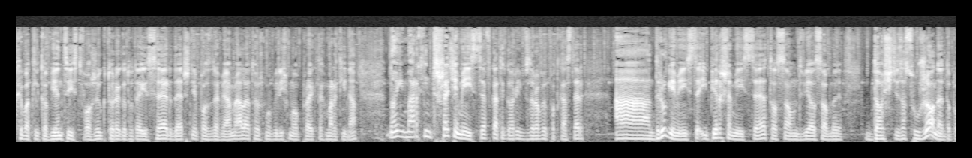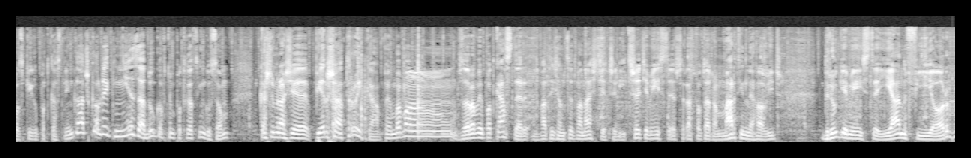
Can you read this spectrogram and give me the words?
chyba tylko więcej stworzył, którego tutaj serdecznie pozdrawiamy, ale to już mówiliśmy o projektach Martina. No i Martin trzecie miejsce w kategorii wzorowy podcaster, a drugie miejsce i pierwsze miejsce to są dwie osoby dość zasłużone do polskiego podcastingu, aczkolwiek nie za długo w tym podcastingu są. W każdym razie pierwsza trójka, pam, pam, wzorowy podcaster 2012, czyli trzecie miejsce, jeszcze raz powtarzam, Martin Lechowicz, drugie miejsce Jan Fior,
